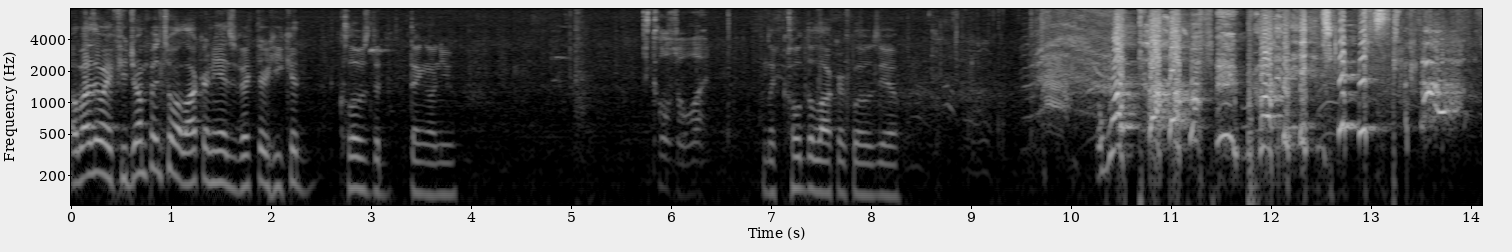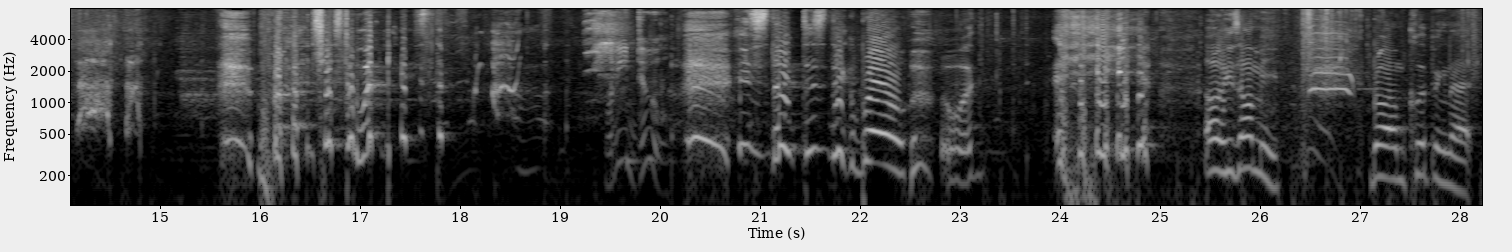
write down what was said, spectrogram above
Oh, by the way, if you jump into a locker and he has Victor, he could close the thing on you. Close the what? Like hold the locker closed, yeah. What the f- bro? It just bro, it just witnessed. What do you do? He sniped this nigga, bro. Oh, he's on me, bro. I'm clipping that.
